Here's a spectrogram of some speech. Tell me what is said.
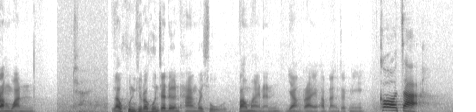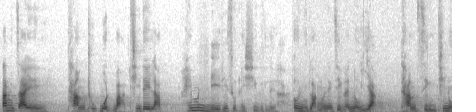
รางวัลใช่แล้วคุณคิดว่าคุณจะเดินทางไปสู่เป้าหมายนั้นอย่างไรครับ หลังจากนี้ ก็จะ ตั้งใจทำทุกบทบาทที่ได้รับ ให้มันดีที่สุดในชีวิตเลยค่ะเออหนูรักมันจริงๆ แล้วหนูอยากทำสิ่งที่หนู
